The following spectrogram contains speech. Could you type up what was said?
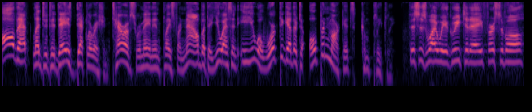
All that led to today's declaration. Tariffs remain in place for now, but the U.S. and EU will work together to open markets completely. This is why we agreed today, first of all,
